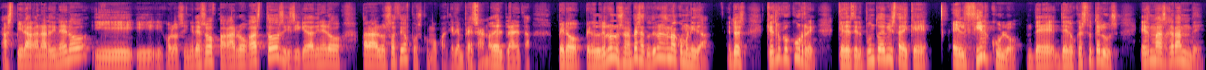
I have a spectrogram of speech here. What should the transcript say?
aspira a ganar dinero y, con los ingresos pagar los gastos y si queda dinero para los socios pues como cualquier empresa ¿no? del planeta. Pero, pero Tutelus no es una empresa, Tutelus es una comunidad. Entonces, ¿qué es lo que ocurre? Que desde el punto de vista de que el círculo de, de lo que es Tutelus es más grande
